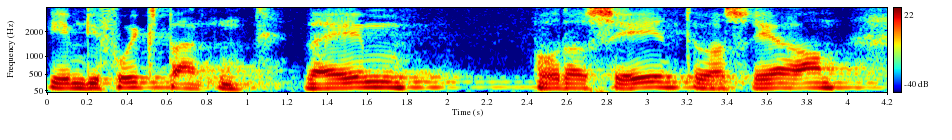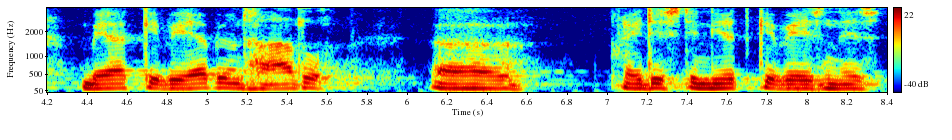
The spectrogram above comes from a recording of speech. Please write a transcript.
eben die Volksbanken, weil im Bad Aussee, der Ausseeraum, mehr Gewerbe und Handel prädestiniert gewesen ist.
